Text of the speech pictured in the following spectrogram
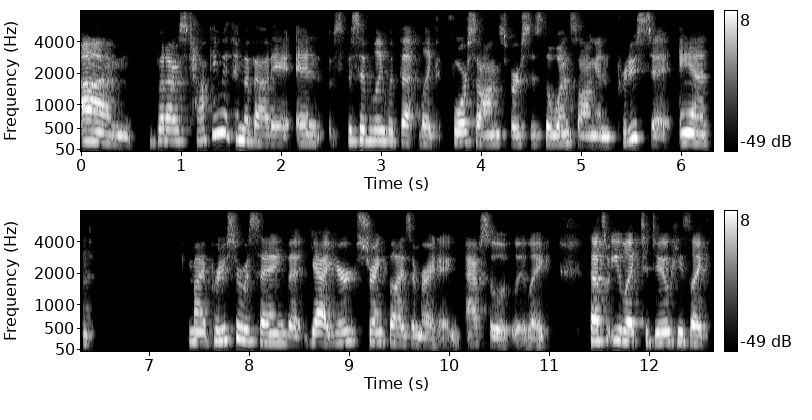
Um, but I was talking with him about it and specifically with that like four songs versus the one song and produced it. And my producer was saying that, yeah, your strength lies in writing. Absolutely. Like that's what you like to do. He's like,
